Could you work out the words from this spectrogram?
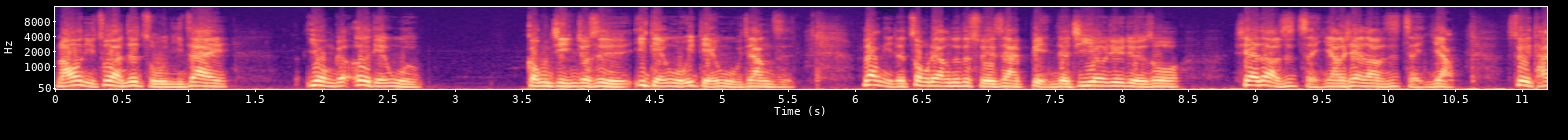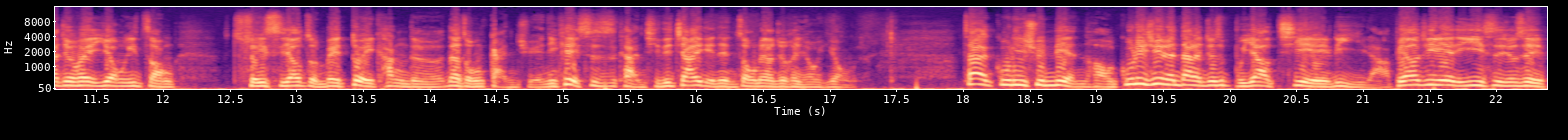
然后你做完这组，你再用个二点五公斤，就是一点五一点五这样子，让你的重量就是随时在变，你的肌肉就觉得说。现在到底是怎样？现在到底是怎样？所以他就会用一种随时要准备对抗的那种感觉。你可以试试看，其实加一点点重量就很有用了。再孤立训练，哈，孤立训练当然就是不要借力啦。不要借力的意思就是，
